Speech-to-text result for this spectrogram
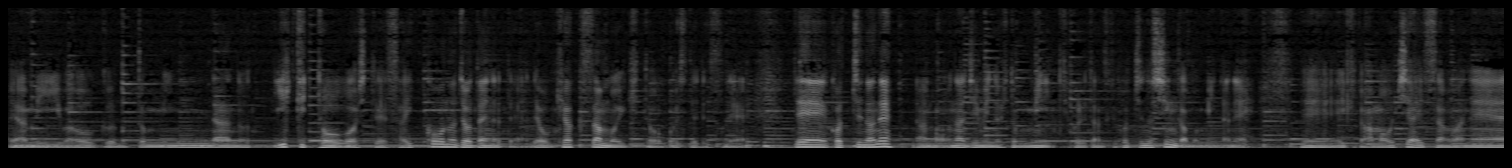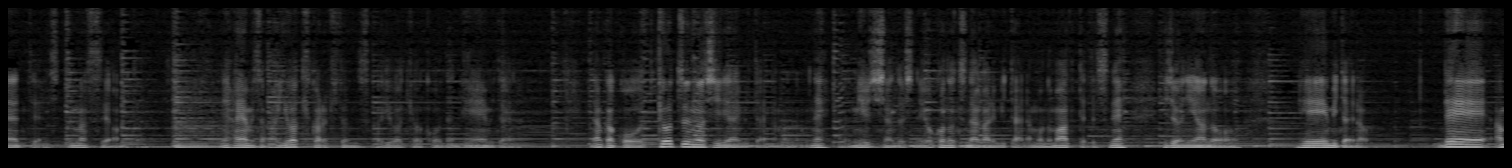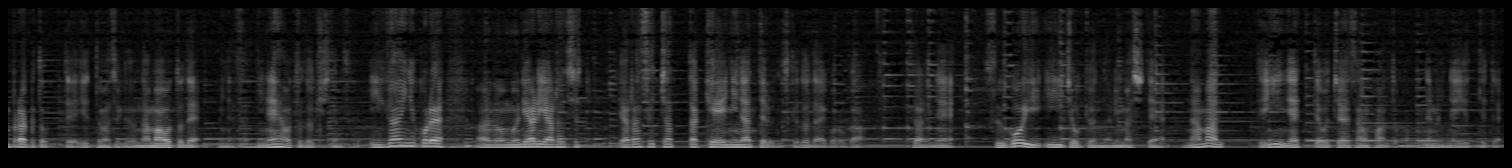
早見岩尾君とみんなの意気投合して最高の状態になってでお客さんも意気投合してですね。でこっちのねあのおなじみの人も見に来てくれたんですけどこっちのシンガーもみんなね、えー、意気投合あ落合さんはねって知ってますよみたいな、ね、早見さんがいわきから来てるんですか？いわきはこうでねみたいな。なんかこう共通の知り合いみたいなものもねミュージシャン同士の横のつながりみたいなものもあってですね非常にあのへえみたいな。でアンプラグトって言ってましたけど生音で皆さんにねお届けしたんですけど意外にこれあの無理やりやらせやらせちゃった系になってるんですけど大五郎が。そしたらねすごいいい状況になりまして生っていいねって落合さんファンとかもねみんな言ってて。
